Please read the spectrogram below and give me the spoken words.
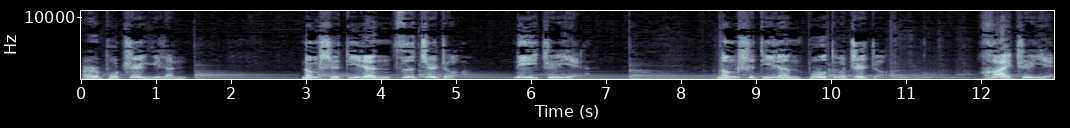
而不治于人。能使敌人自治者，利之也；能使敌人不得志者，害之也。”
